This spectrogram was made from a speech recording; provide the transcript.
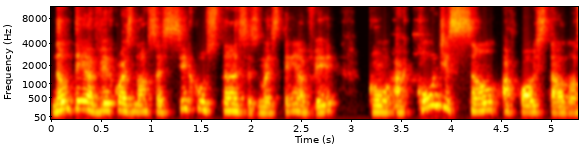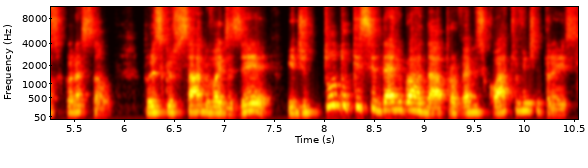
Não tem a ver com as nossas circunstâncias, mas tem a ver com a condição a qual está o nosso coração. Por isso que o sábio vai dizer, e de tudo que se deve guardar, Provérbios 4, 23,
